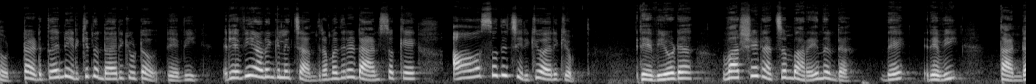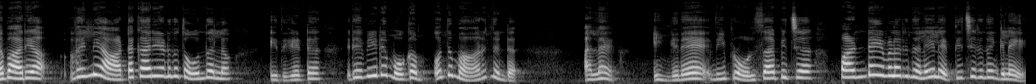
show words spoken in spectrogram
തൊട്ടടുത്ത് തന്നെ ഇരിക്കുന്നുണ്ടായിരിക്കും കേട്ടോ രവി. രവി ആണെങ്കിൽ ചന്ദ്രമതിയുടെ ഡാൻസൊക്കെ ആസ്വദിച്ചിരിക്കുമായിരിക്കും. രവിയോട് വർഷയുടെ അച്ഛൻ പറയുന്നുണ്ട് ദേ രവി തന്റെ ഭാര്യ വലിയ ആട്ടക്കാരിയാണെന്ന് തോന്നുന്നല്ലോ. ഇത് കേട്ട് രവിയുടെ മുഖം ഒന്ന് മാറുന്നുണ്ട്. അല്ലേ ഇങ്ങനെ നീ പ്രോത്സാഹിപ്പിച്ച് പണ്ടേ ഇവളൊരു നിലയിൽ എത്തിച്ചിരുന്നെങ്കിലേ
